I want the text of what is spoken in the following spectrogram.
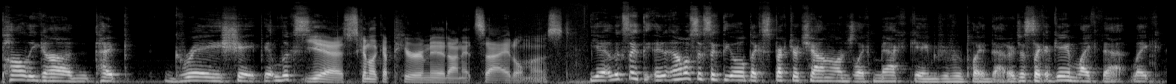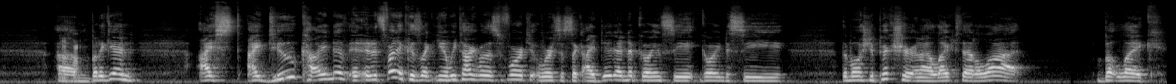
polygon type gray shape. It looks yeah, it's just kind of like a pyramid on its side almost. yeah, it looks like the, it almost looks like the old like Spectre Challenge like Mac game if you've ever played that, or just like a game like that. Like, um, Uh-huh. but again, I st- I do kind of, and and it's funny because like you know we talked about this before, too, where it's just like I did end up going see going to see the motion picture, and I liked that a lot, but like.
